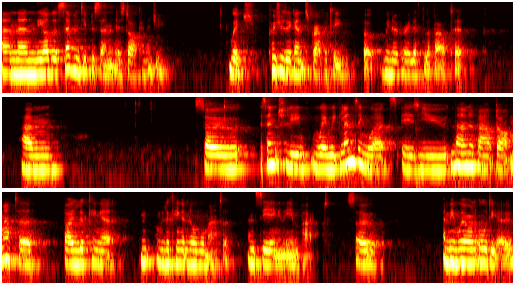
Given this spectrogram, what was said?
And then the other 70% is dark energy, which pushes against gravity, but we know very little about it. Um, so essentially, the way weak lensing works is you learn about dark matter by looking at looking at normal matter and seeing the impact. So, I mean, we're on audio,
